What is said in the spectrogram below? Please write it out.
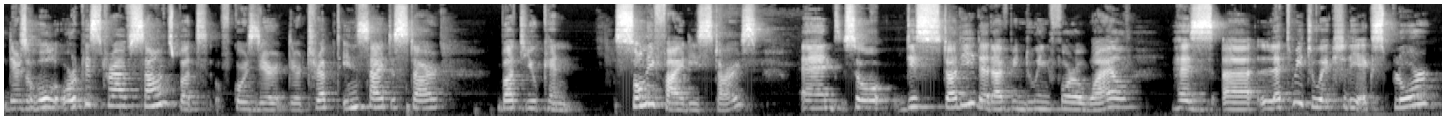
There's a whole orchestra of sounds but of course they're they're trapped inside the star. But you can sonify these stars. And so this study that I've been doing for a while has uh, led me to actually explore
